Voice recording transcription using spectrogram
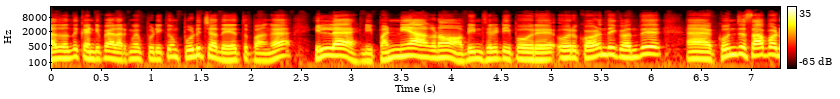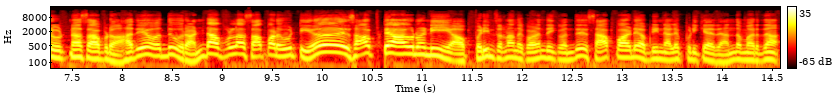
அது வந்து கண்டிப்பாக எல்லாருக்குமே பிடிக்கும். பிடிச்சி அதை ஏற்றுப்பாங்க இல்லை நீ பண்ணியே ஆகணும் அப்படின்னு சொல்லிட்டு இப்போ ஒரு ஒரு குழந்தைக்கு வந்து கொஞ்சம் சாப்பாடு ஊட்டினா சாப்பிடும். அதுவே வந்து ஒரு அண்டா ஃபுல்லாக சாப்பாடை ஊட்டி ஏ சாப்பிட்டே ஆகணும் நீ அப்படின்னு சொன்னால் அந்த குழந்தைக்கு வந்து சாப்பாடு அப்படின்னாலே பிடிக்காது. அந்த மாதிரி தான்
